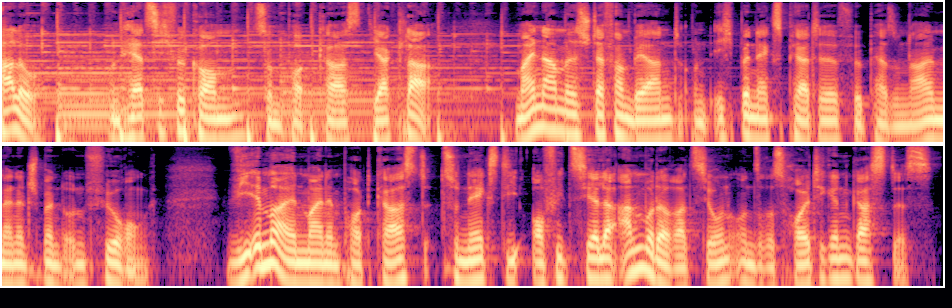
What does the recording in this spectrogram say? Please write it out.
Hallo und herzlich willkommen zum Podcast Ja klar. Mein Name ist Stefan Berndt und ich bin Experte für Personalmanagement und Führung. Wie immer in meinem Podcast zunächst die offizielle Anmoderation unseres heutigen Gastes.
